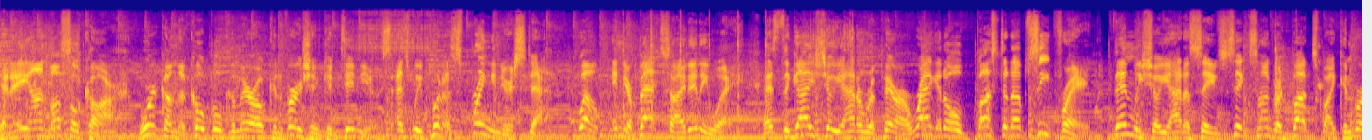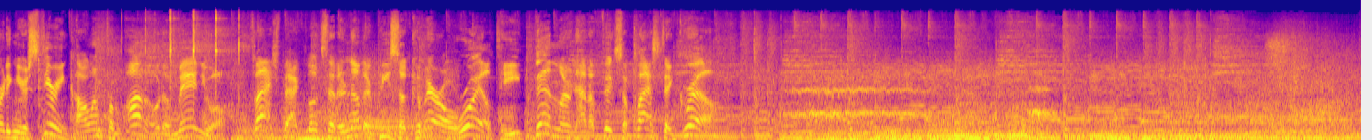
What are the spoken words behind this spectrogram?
Today on Muscle Car, work on the Copo Camaro conversion continues as we put a spring in your step. Well, in your backside anyway, as the guys show you how to repair a ragged old busted up seat frame. Then we show you how to save 600 bucks by converting your steering column from auto to manual. Flashback looks at another piece of Camaro royalty, then learn how to fix a plastic grill.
